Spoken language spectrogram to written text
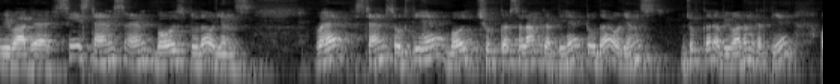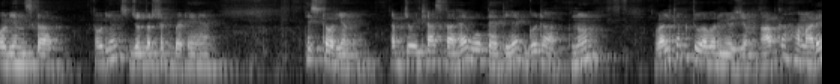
विभाग है। She stands and bows to the audience वह स्टैंड उठती है, बॉल झुक कर सलाम करती है टू द ऑडियंस झुक कर अभिवादन करती है ऑडियंस का। ऑडियंस जो दर्शक बैठे हैं। हिस्टोरियन अब जो इतिहासकार है, वो कहती है good afternoon welcome to our museum आपका हमारे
